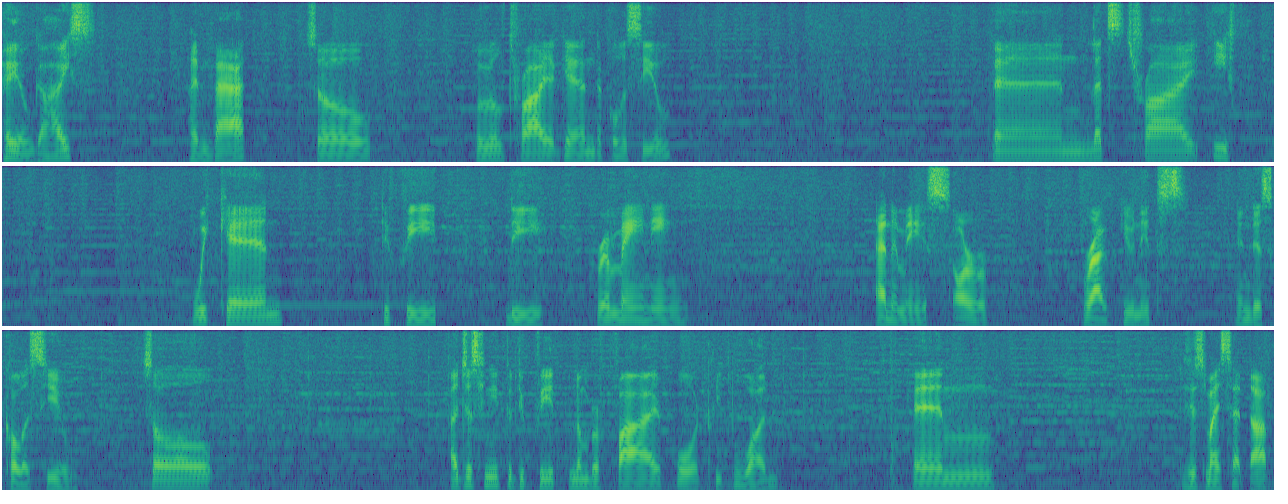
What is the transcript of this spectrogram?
Hey guys, I'm back. So we will try again the Colosseum. And let's try if we can defeat the remaining enemies or rank units in this Colosseum. So I just need to defeat number 5 for 3 to 1. And this is my setup.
